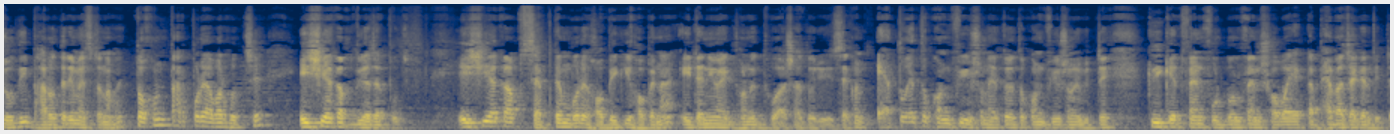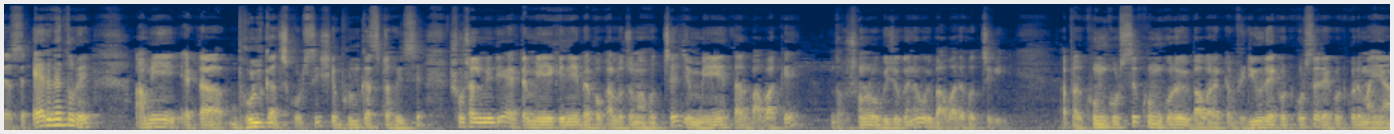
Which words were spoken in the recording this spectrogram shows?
যদি ভারতের ম্যাচটা না হয়, তখন তারপরে আবার হচ্ছে এশিয়া কাপ দুই হাজার পঁচিশ। এশিয়া কাপ সেপ্টেম্বরে হবে কি হবে না, এটা নিয়েও এক ধরনের ধোঁয়াশা তৈরি হয়েছে। এখন এত এত কনফিউশন এত এত কনফিউশনের ভিতরে ক্রিকেট ফ্যান ফুটবল ফ্যান সবাই একটা ভেবা জায়গার ভিতরে আছে। এর ভেতরে আমি একটা ভুল কাজ করছি, সে ভুল কাজটা হয়েছে। সোশ্যাল মিডিয়ায় একটা মেয়েকে নিয়ে ব্যাপক আলোচনা হচ্ছে যে মেয়ে তার বাবাকে ধর্ষণের অভিযোগ এনে ওই বাবারে হচ্ছে কি? আপনার খুন করছে, খুন করে ওই বাবার একটা ভিডিও রেকর্ড করছে রেকর্ড করে মাইয়া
